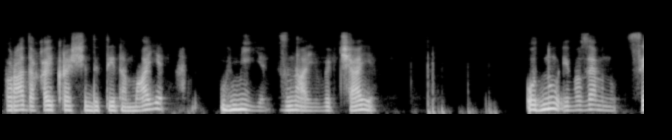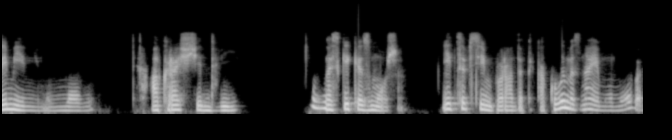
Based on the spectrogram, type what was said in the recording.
порада, хай краще дитина має, вміє, знає, вивчає одну іноземну це мінімум мову, а краще дві, наскільки зможе. І це всім порада така. Коли ми знаємо мови,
